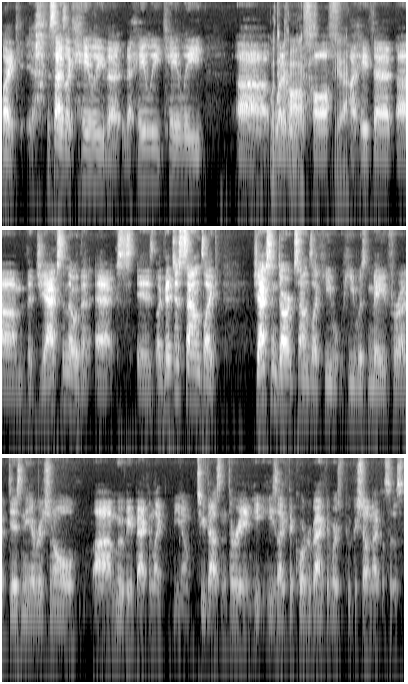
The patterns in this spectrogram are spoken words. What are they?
like besides like Haley, the the Haley Kaylee, uh, With the whatever with the cough. Yeah. I hate that. Um, the Jackson though with an X is like that. Just sounds like Jackson Dart sounds like he he was made for a Disney original uh, movie back in like you know 2003, and he, he's like the quarterback that wears puka shell necklaces.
